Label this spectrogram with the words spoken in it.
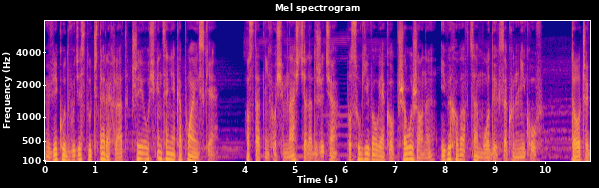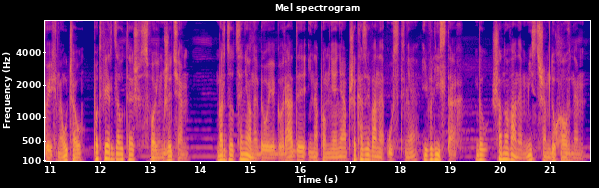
w wieku 24 lat przyjął święcenie kapłańskie. Ostatnich 18 lat życia posługiwał jako przełożony i wychowawca młodych zakonników. To, czego ich nauczał, potwierdzał też swoim życiem. Bardzo cenione były jego rady i napomnienia przekazywane ustnie i w listach. Był szanowanym mistrzem duchownym.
